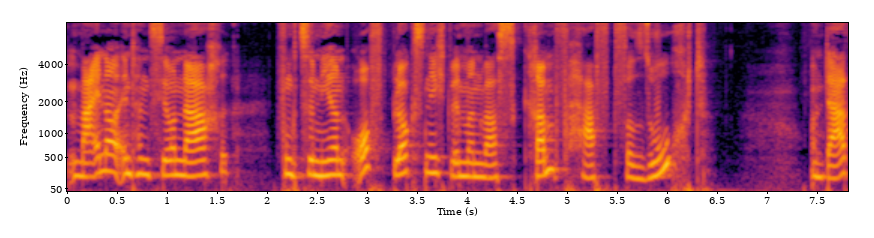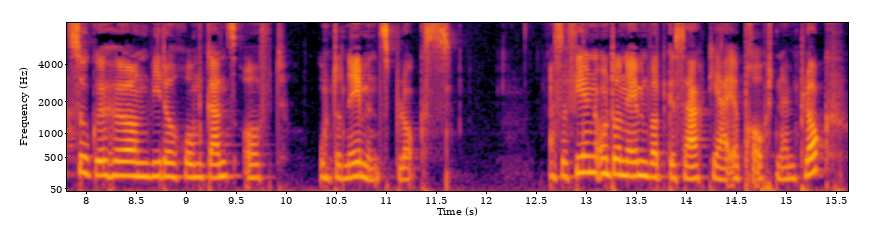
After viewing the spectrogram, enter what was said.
meiner Intention nach funktionieren oft Blogs nicht, wenn man was krampfhaft versucht. Und dazu gehören wiederum ganz oft Unternehmensblogs. Also vielen Unternehmen wird gesagt, ja, ihr braucht einen Blog,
